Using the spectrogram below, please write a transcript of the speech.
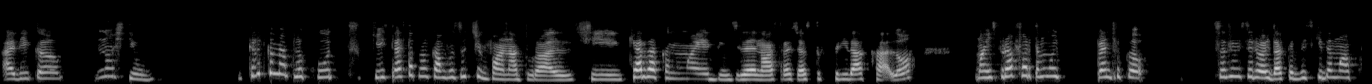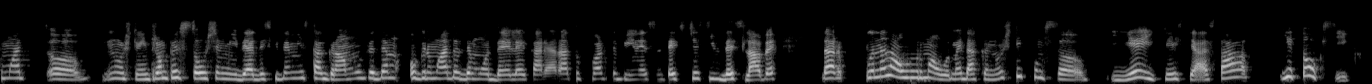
Adică, nu știu, cred că mi-a plăcut chestia asta pentru că am văzut ceva natural și chiar dacă nu mai e din zilele noastre această Frida Kahlo, m-a inspirat foarte mult pentru că să fim serioși, dacă deschidem acum, uh, nu știu, intrăm pe social media, deschidem Instagram-ul, vedem o grămadă de modele care arată foarte bine, sunt excesiv de slabe, dar până la urma urmei, dacă nu știi cum să iei chestia asta, e toxic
